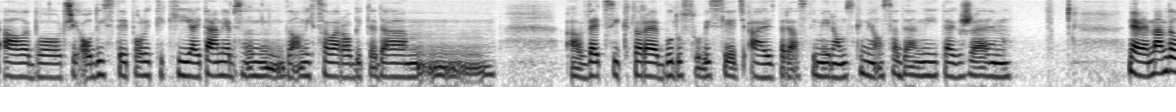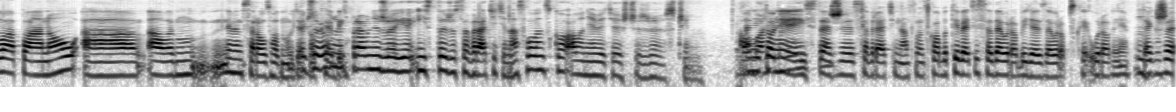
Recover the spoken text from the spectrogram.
alebo či odísť z tej politiky. Aj tam ja by som veľmi chcela robiť teda um, veci, ktoré budú súvisieť aj teda s tými rómskymi osadami. Takže neviem, mám veľa plánov, a, ale neviem sa rozhodnúť. Takže keby. správne, že je isté, že sa vrátite na Slovensko, ale neviete ešte, že s čím. Ani to nie je isté, že sa vrátim na Slovensko, lebo tie veci sa dajú robiť aj z európskej úrovne. Mm-hmm. Takže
